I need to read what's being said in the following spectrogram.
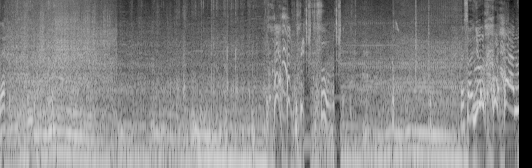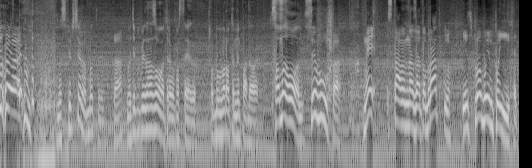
Не. Ти що, нюх? На спирті працює. Так. Ну, типу, підгазовувати треба постійно, щоб обороти не падали. Самогон. Сивуха. Ми ставимо назад обратку і спробуємо поїхати.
